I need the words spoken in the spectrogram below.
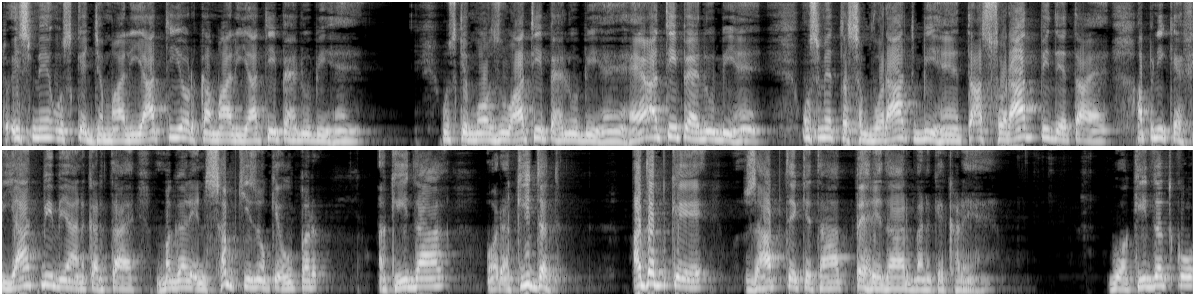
तो इसमें उसके जमालियाती और कमालियाती पहलू भी हैं। उसके मौजूआती पहलू भी हैं, हयाती पहलू भी हैं, उसमें तस्वुरात भी हैं तसरात भी देता है, अपनी कैफियत भी बयान करता है, मगर इन सब चीज़ों के ऊपर अकीदा और अकीदत, अदब के जबते के तहत पहरेदार बन के खड़े हैं। वो अकीदत को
